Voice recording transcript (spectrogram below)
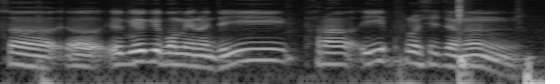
자, 어, 여기 여기 보면은 이제 이 파라 이 프로시저는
